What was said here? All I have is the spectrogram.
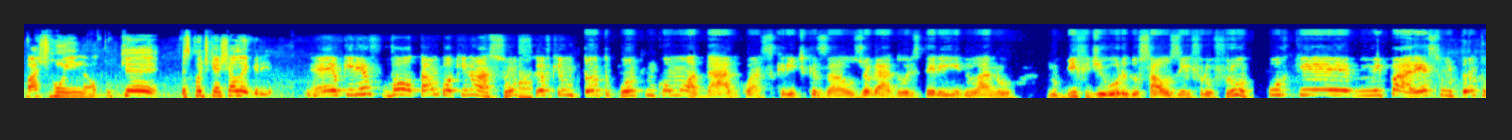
parte ruim, não, porque esse podcast é alegria. É, eu queria voltar um pouquinho no assunto, porque eu fiquei um tanto quanto incomodado com as críticas aos jogadores terem ido lá no, no bife de ouro do Salzinho Frufru, porque me parece um tanto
